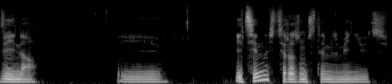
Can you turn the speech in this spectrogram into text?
війна. І, і цінності разом з тим змінюються.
